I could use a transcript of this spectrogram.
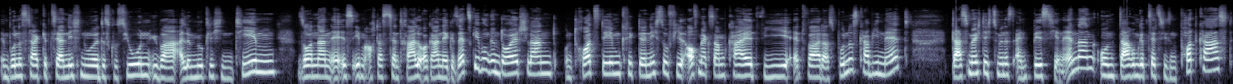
Im Bundestag gibt es ja nicht nur Diskussionen über alle möglichen Themen, sondern er ist eben auch das zentrale Organ der Gesetzgebung in Deutschland und trotzdem kriegt er nicht so viel Aufmerksamkeit wie etwa das Bundeskabinett. Das möchte ich zumindest ein bisschen ändern und darum gibt es jetzt diesen Podcast.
